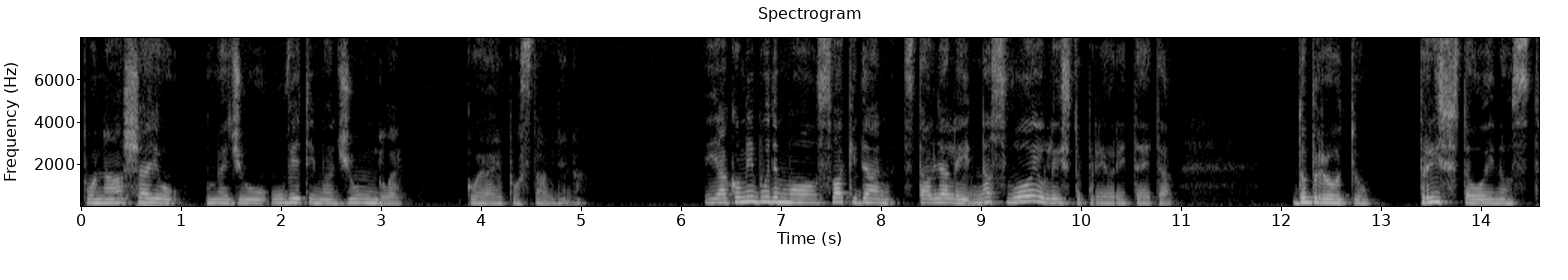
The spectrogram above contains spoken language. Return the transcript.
ponašaju među uvjetima džungle koja je postavljena. I ako mi budemo svaki dan stavljali na svoju listu prioriteta dobrotu, pristojnost,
